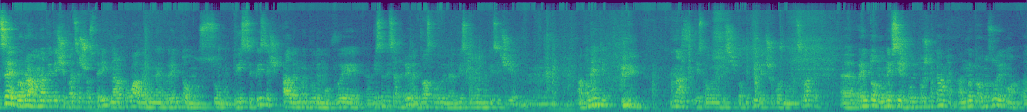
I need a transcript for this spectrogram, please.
Це програма на 2026 рік. Нарахували вони орієнтовну суму 200 тисяч, але ми будемо в 80 гривень, 2,5-2,5 тисячі абонентів. У нас 2,5 тисячі платників, якщо кожному надсилати. Е, Орієнтовно не всі ж будуть боржниками, а ми прогнозуємо е,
